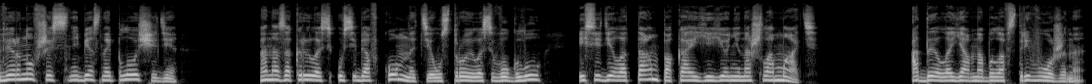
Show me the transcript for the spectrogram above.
Вернувшись с Небесной площади, она закрылась у себя в комнате, устроилась в углу и сидела там, пока ее не нашла мать. Аделла явно была встревожена.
